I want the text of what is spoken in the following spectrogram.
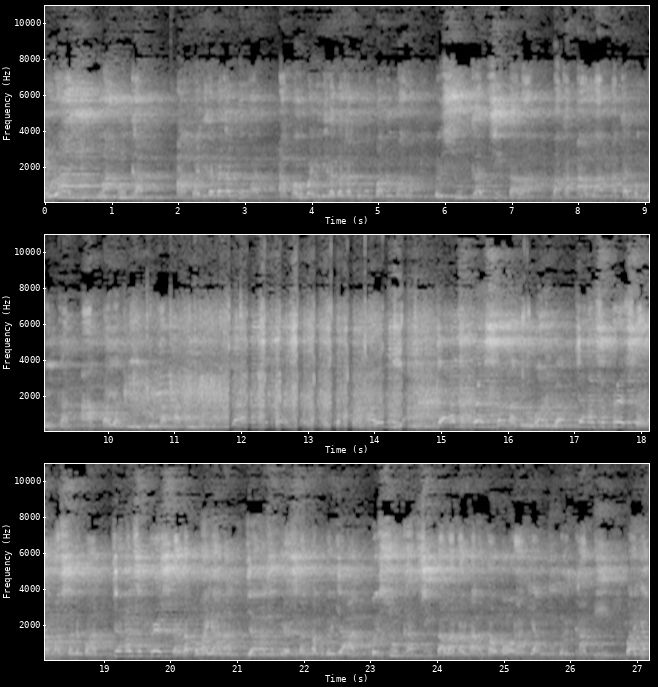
Mulai lakukan apa dikatakan Tuhan. Apa rupanya dikatakan Tuhan Pak Gembala. Bersuka citalah. Maka Allah akan memberikan apa yang dirindukan hatimu. Jangan stres karena persoalan. Haleluya. Jangan stres karena keluarga. Jangan stres karena masa depan. Jangan stres karena pelayanan. Jangan stres karena pekerjaan. Bersuka citalah karena engkau orang yang diberkati. Banyak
